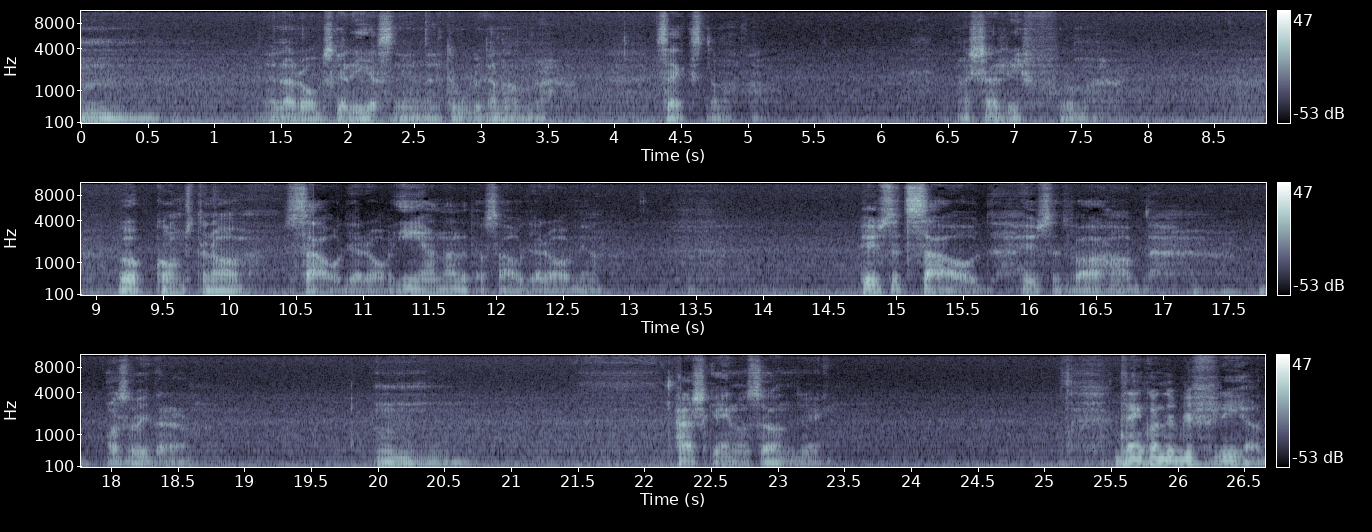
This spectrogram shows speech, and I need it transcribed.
Mm. Eller arabiska resningen, lite olika namn. 16 i alla fall. Sharif och de här. Uppkomsten av Saudiarabien, enandet av Saudiarabien. Huset Saud, huset Wahab och så vidare. Mm. Härska in och söndring. Tänk om det blir fred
